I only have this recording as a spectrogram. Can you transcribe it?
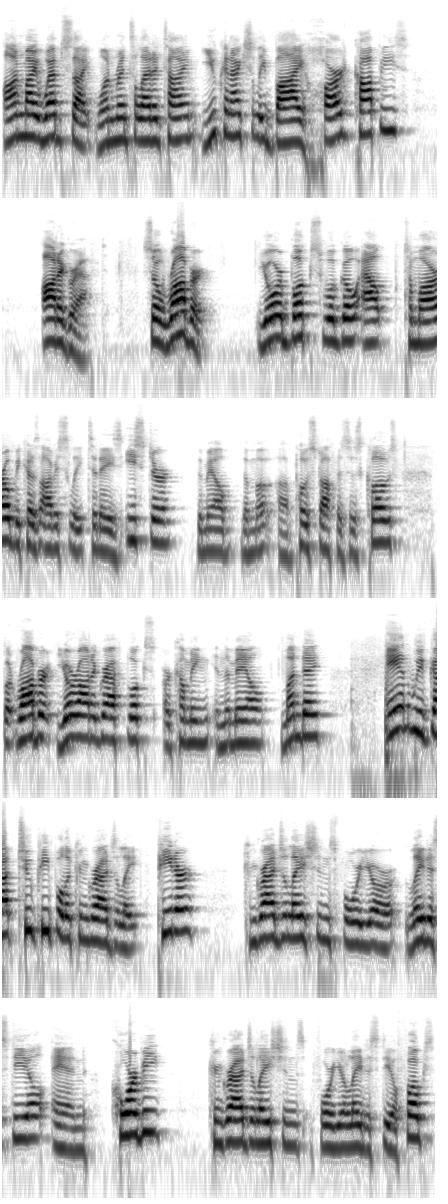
On my website, One Rental at a Time, you can actually buy hard copies autographed. So Robert, your books will go out tomorrow because obviously today's Easter. The mail, the uh, post office is closed. But Robert, your autograph books are coming in the mail Monday. And we've got two people to congratulate. Peter, congratulations for your latest deal. And Corby, congratulations for your latest deal. Folks,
